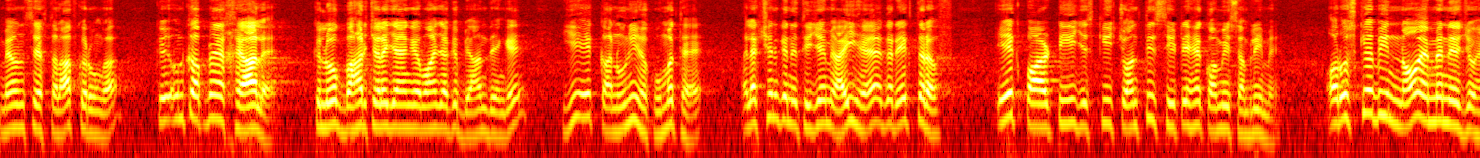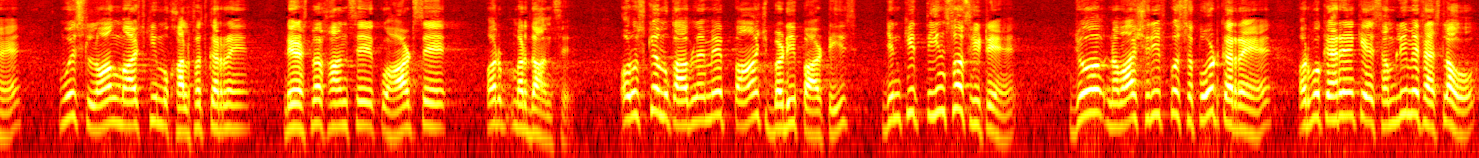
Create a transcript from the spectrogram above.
میں ان سے اختلاف کروں گا کہ ان کا اپنا ایک خیال ہے کہ لوگ باہر چلے جائیں گے، وہاں جا کے بیان دیں گے۔ یہ ایک قانونی حکومت ہے، الیکشن کے نتیجے میں آئی ہے۔ اگر ایک طرف ایک پارٹی جس کی چونتیس سیٹیں ہیں قومی اسمبلی میں، اور اس کے بھی نو ایم این اے جو ہیں، وہ اس لانگ مارچ کی مخالفت کر رہے ہیں، ڈیر اسمر خان سے، کوہاٹ سے اور مردان سے۔ اور اس کے مقابلے میں پانچ بڑی پارٹیز جن کی تین سو سیٹیں ہیں، جو نواز شریف کو سپورٹ کر رہے ہیں اور وہ کہہ رہے ہیں کہ اسمبلی میں فیصلہ ہو،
